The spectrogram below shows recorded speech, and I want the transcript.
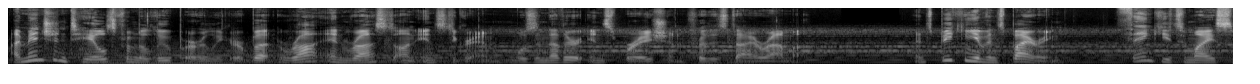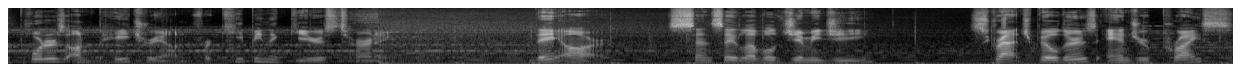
I mentioned Tales from the Loop earlier, but Rot and Rust on Instagram was another inspiration for this diorama. And speaking of inspiring, thank you to my supporters on Patreon for keeping the gears turning. They are Sensei Level Jimmy G, Scratch Builders Andrew Price,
